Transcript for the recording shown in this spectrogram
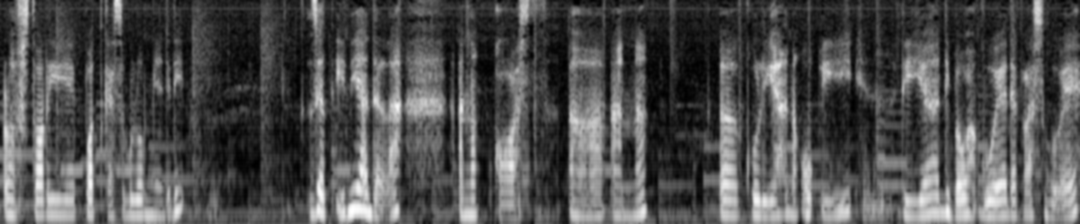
love story podcast sebelumnya. Jadi Z ini adalah anak kos, uh, anak uh, kuliah anak UI. Dia di bawah gue ada kelas gue.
